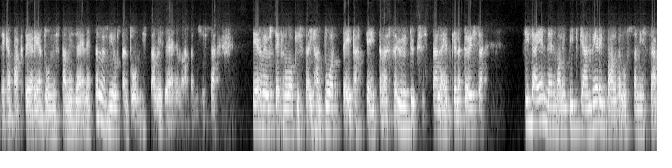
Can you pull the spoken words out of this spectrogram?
sekä bakteerien tunnistamiseen että myös virusten tunnistamiseen. Ja tämmöisissä terveysteknologista ihan tuotteita kehittävässä yrityksissä tällä hetkellä töissä. Sitä ennen mä olin pitkään veripalvelussa, missä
